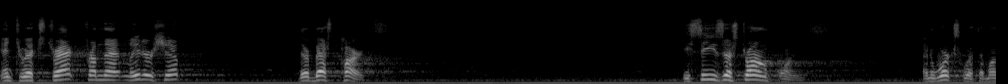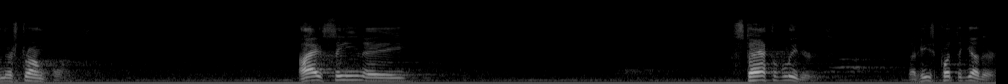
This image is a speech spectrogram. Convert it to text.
and to extract from that leadership their best parts. He sees their strong points and works with them on their strong points. I've seen a staff of leaders that he's put together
